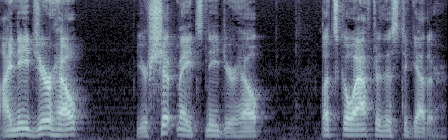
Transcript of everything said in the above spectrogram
I need your help. Your shipmates need your help. Let's go after this together.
